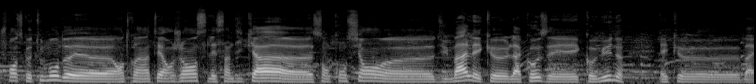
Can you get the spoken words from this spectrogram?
Je pense que tout le monde, euh, entre Interurgence, les syndicats, euh, sont conscients euh, du mal et que la cause est commune et que bah,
